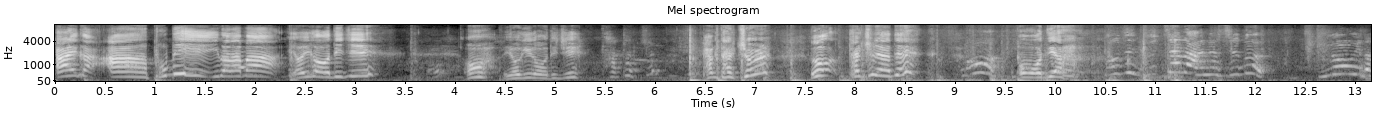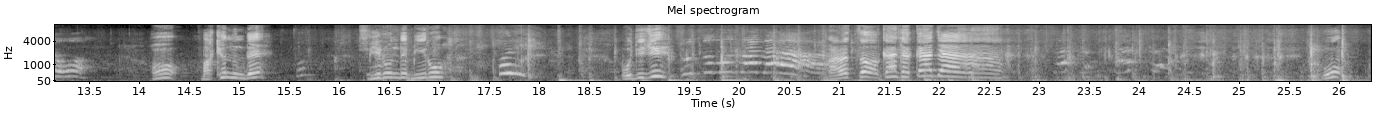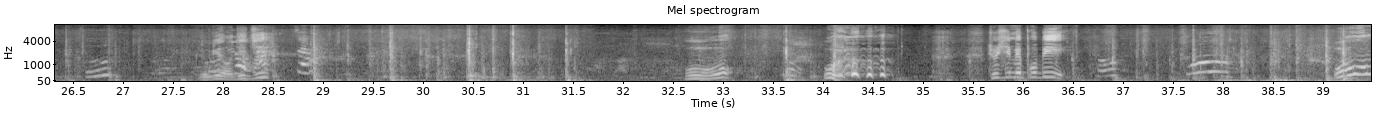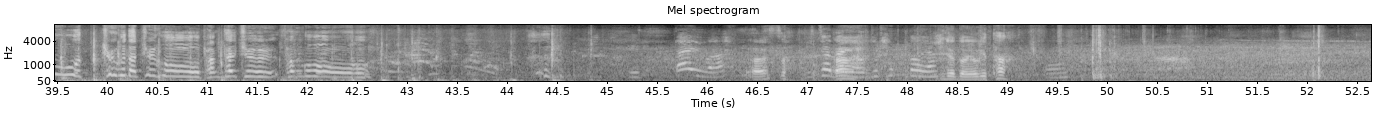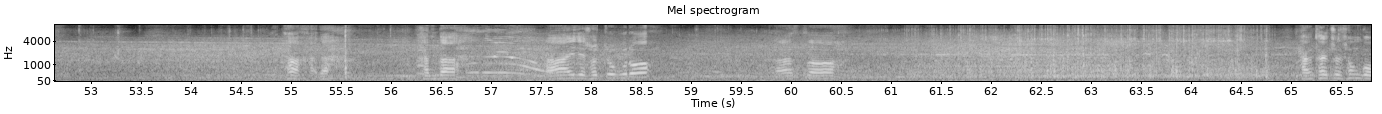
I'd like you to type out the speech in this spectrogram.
아이가 아 포비 일어나봐 여기가 어디지? 어 여기가 어디지? 다 탔죠? 방탈출? 어 탈출해야 돼? 어, 어 어디야? 무슨 유체가 아니야 지금 유령이 나와. 어 막혔는데? 미로인데 미로? 아니, 어디지? 알았어 가자 가자 어? 어? 여기 어디지? 어? 오. 조심해 포비 어? 어? 오 출구다 출구 방탈출 성공 빨리 와. 알았어 이제 나 아, 여기 탈 거야. 이제 너 여기 타 어. 타 가자 간다 뭐요? 아 이제 저쪽으로 알았어 방탈출 성공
